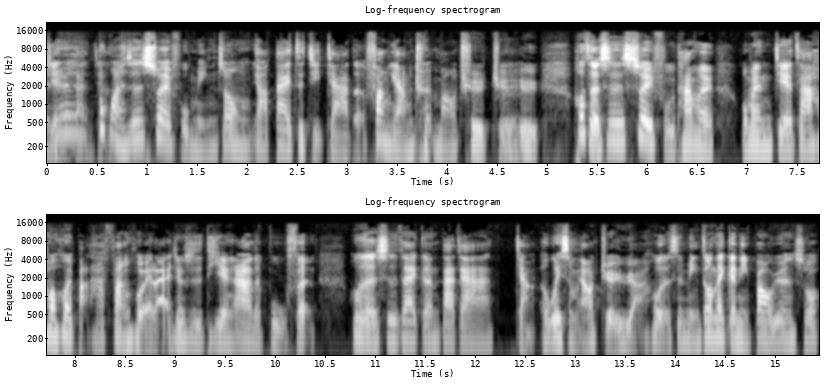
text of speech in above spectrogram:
简单。不管是说服民众要带自己家的放养犬猫去绝育，嗯，或者是说服他们，我们结扎后会把它放。回来就是 TNR 的部分，或者是在跟大家讲呃为什么要绝育啊，或者是民众在跟你抱怨说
